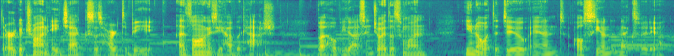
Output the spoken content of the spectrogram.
the Ergotron HX is hard to beat, as long as you have the cash. But hope you guys enjoyed this one, you know what to do, and I'll see you in the next video.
